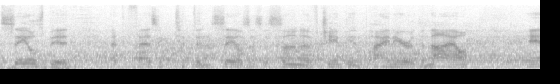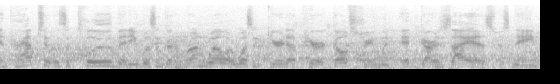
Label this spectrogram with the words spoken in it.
sales bid at the Fasig-Tipton sales as the son of champion Pioneerof the Nile, and perhaps it was a clue that he wasn't going to run well or wasn't geared up here at Gulfstream when Edgard Zayas was named.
